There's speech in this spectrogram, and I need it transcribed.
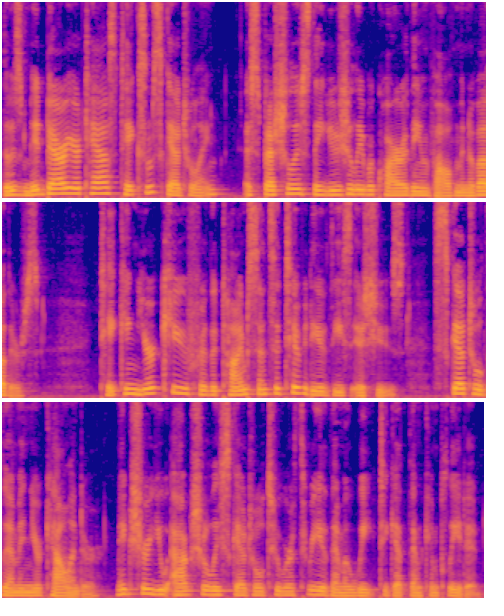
Those mid barrier tasks take some scheduling, especially as they usually require the involvement of others. Taking your cue for the time sensitivity of these issues Schedule them in your calendar. Make sure you actually schedule two or three of them a week to get them completed.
